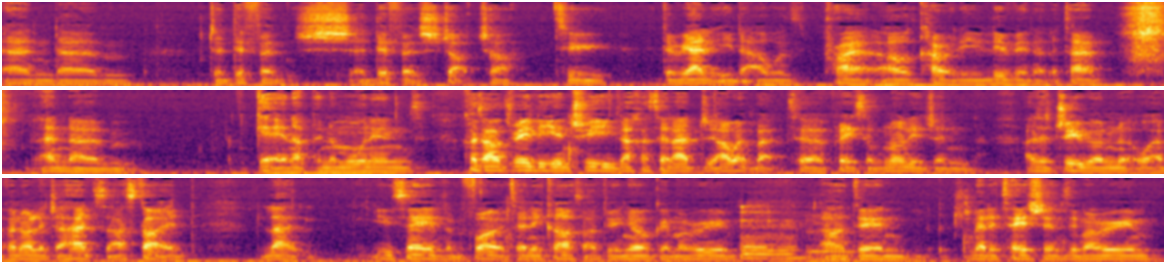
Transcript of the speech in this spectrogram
and um, a different sh- a different structure to the reality that I was prior I was currently living at the time, and um, getting up in the mornings because I was really intrigued. Like I said, I, I went back to a place of knowledge and I just drew on whatever knowledge I had. So I started, like you saying, before I went to any class, I was doing yoga in my room. Mhm. I was doing meditations in my room.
